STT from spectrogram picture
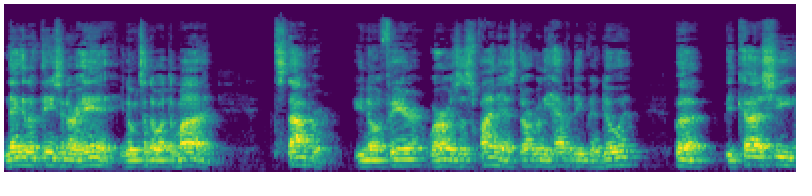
negative things in her head. You know, we talked about the mind. Stop her. You know, fear. Where hers is finance. Don't really have it to even do it. But because she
